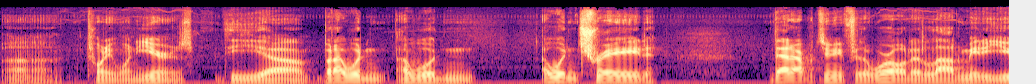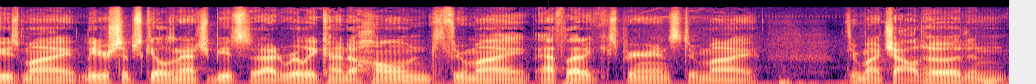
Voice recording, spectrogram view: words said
uh, 21 years the uh, but i wouldn't i wouldn't i wouldn't trade that opportunity for the world it allowed me to use my leadership skills and attributes that i'd really kind of honed through my athletic experience through my through my childhood and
